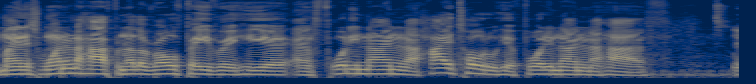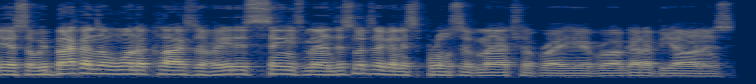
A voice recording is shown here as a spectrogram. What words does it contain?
minus one and a half, another road favorite here, and 49 and a high total here, 49 and a half. Yeah, so we're back on the one o'clock. So Raiders, Saints, man, this looks like an explosive matchup right here, bro. I gotta be honest.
